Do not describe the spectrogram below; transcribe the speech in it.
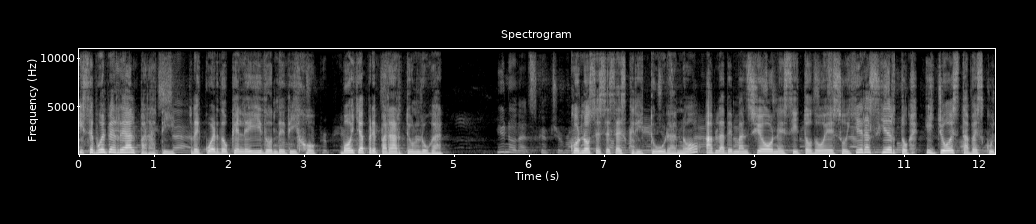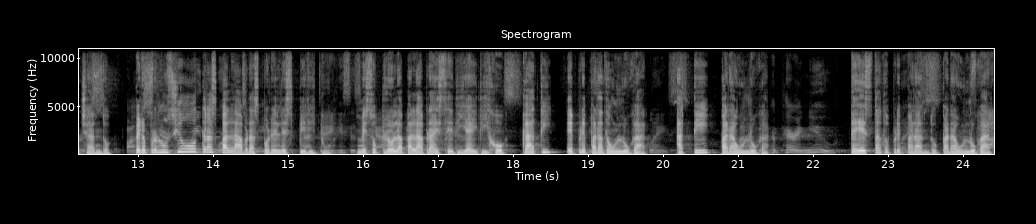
Y se vuelve real para ti. Recuerdo que leí donde dijo, voy a prepararte un lugar. Conoces esa escritura, ¿no? Habla de mansiones y todo eso, y era cierto, y yo estaba escuchando pero pronunció otras palabras por el Espíritu. Me sopló la palabra ese día y dijo, Katy, he preparado un lugar, a ti para un lugar. Te he estado preparando para un lugar.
